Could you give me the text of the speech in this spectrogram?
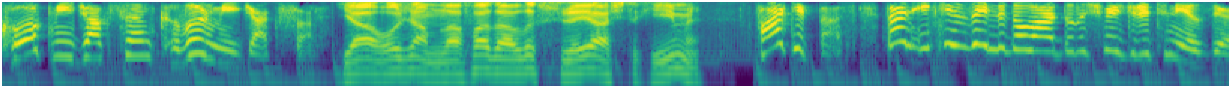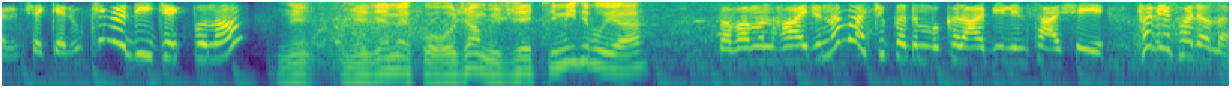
korkmayacaksın, kıvırmayacaksın. Ya hocam lafa daldık süreyi açtık iyi mi? Fark etmez. Ben 250 dolar danışma ücretini yazıyorum şekerim. Kim ödeyecek bunu? Ne, ne demek o hocam ücretli miydi bu ya? Babamın hayrına mı açıkladım bu kadar bilimsel şeyi? Tabii paralı.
